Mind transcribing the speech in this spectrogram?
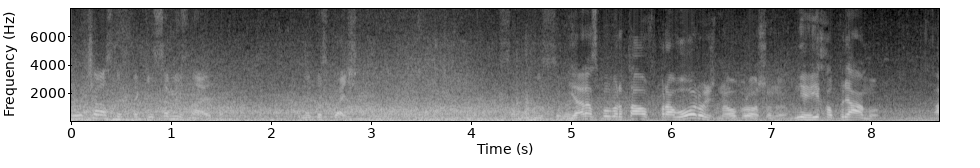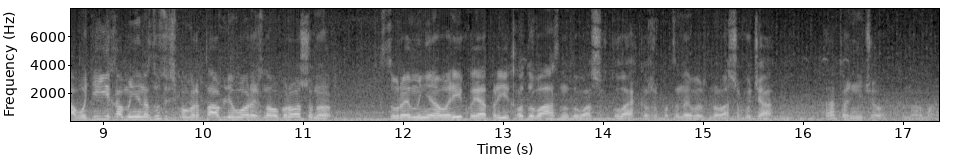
Ну, участок такий, самі знаєте. Саме місце Я раз повертав праворуч на оброшену. Ні, їхав прямо. А водій їхав мені на зустріч, повертав ліворуч на оброшену. Створив мені аварійку, я приїхав до вас, ну, до ваших колег, кажу, пацани, ви ж на ваших очах. Та то нічого, це нормально.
